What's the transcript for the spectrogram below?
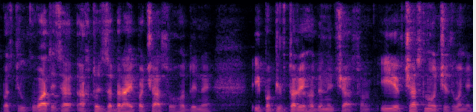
поспілкуватися, а хтось забирає по часу години і по півтори години часу. І в час ночі дзвонять.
